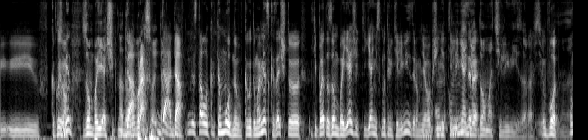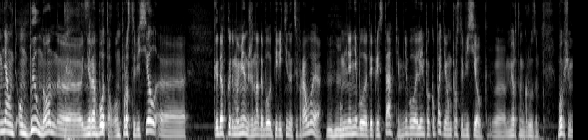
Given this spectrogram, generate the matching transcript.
и, в какой-то Зом- момент... Зомбоящик надо Да, выбрасывать. там. Да, да, стало как-то модно в какой-то момент сказать, что типа это зомбоящик, я не смотрю телевизор, у меня вообще У- нет У меня телевизора. нет дома телевизора. всё. Вот, у меня он, он был, но он э, не работал, он просто висел. э, когда в какой-то момент же надо было перейти на цифровое, Мгм. у меня не было этой приставки, мне было лень покупать, и он просто висел мертвым грузом. В общем,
